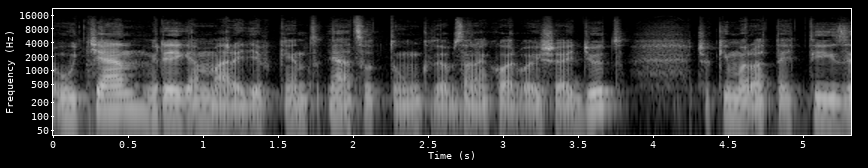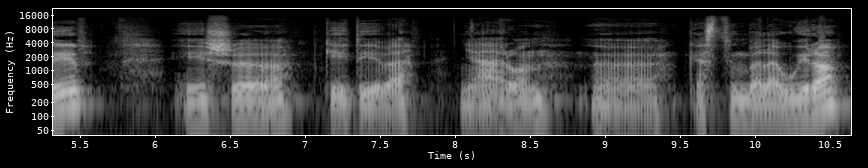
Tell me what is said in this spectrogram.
útján. Mi régen már egyébként játszottunk több zenekarba is együtt, csak kimaradt egy tíz év, és két éve nyáron kezdtünk bele újra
